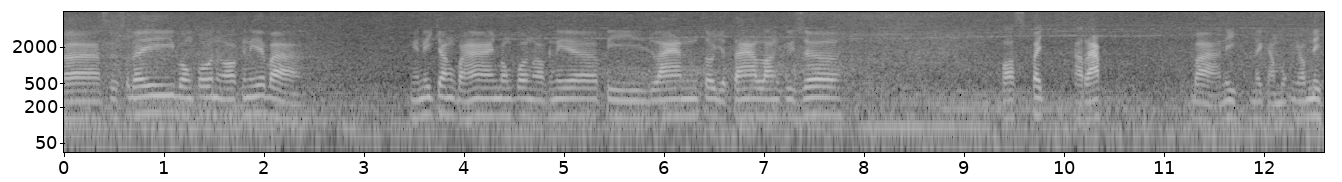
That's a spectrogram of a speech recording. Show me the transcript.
បាទសួស្តីបងប្អូនទាំងអស់គ្នាបាទថ្ងៃនេះចង់បង្ហាញបងប្អូនទាំងអស់គ្នាពីឡាន Toyota Land Cruiser Prospect Arab បាទនេះនៅខាងមុខខ្ញុំនេះ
